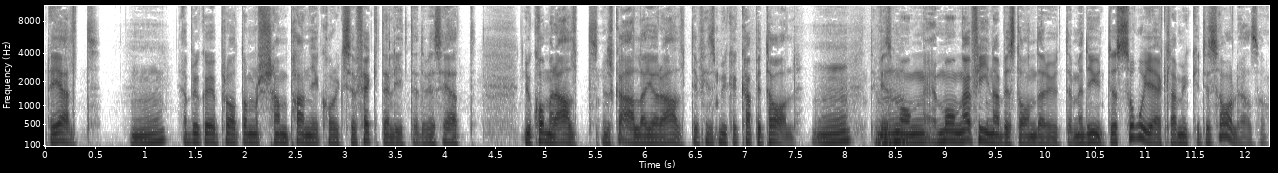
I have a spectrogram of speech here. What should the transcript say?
rejält. Mm. Jag brukar ju prata om champagnekorkseffekten lite, det vill säga att nu kommer allt. Nu ska alla göra allt. Det finns mycket kapital. Mm. Det finns mång, många fina bestånd där ute, men det är ju inte så jäkla mycket till salu alltså.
